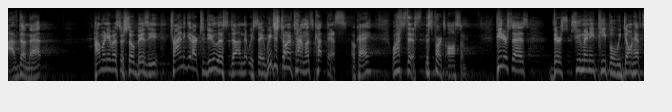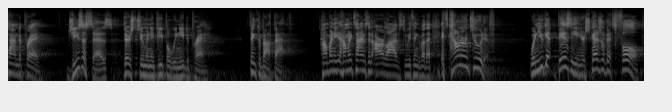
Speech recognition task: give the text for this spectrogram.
I've done that. How many of us are so busy trying to get our to do list done that we say, we just don't have time, let's cut this, okay? Watch this. This part's awesome. Peter says, there's too many people, we don't have time to pray. Jesus says, there's too many people, we need to pray. Think about that. How many, how many times in our lives do we think about that? It's counterintuitive. When you get busy and your schedule gets full,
